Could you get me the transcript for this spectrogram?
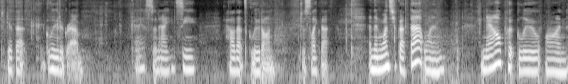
to get that glue to grab. Okay, so now you can see how that's glued on, just like that. And then once you've got that one, now put glue on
